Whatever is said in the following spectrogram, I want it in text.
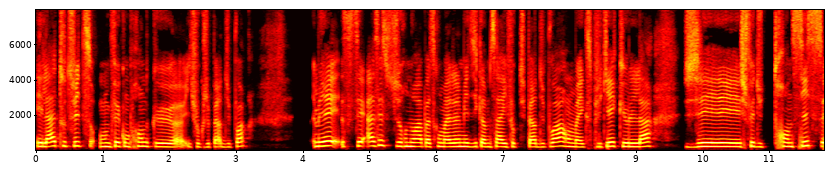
Et là, tout de suite, on me fait comprendre que il faut que je perde du poids. Mais c'est assez surnois parce qu'on m'a jamais dit comme ça, il faut que tu perdes du poids. On m'a expliqué que là, j'ai, je fais du 36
